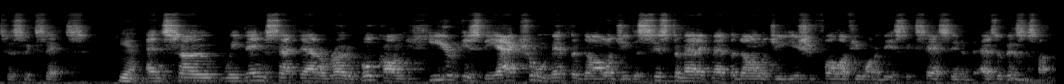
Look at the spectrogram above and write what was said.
to success. Yeah. And so we then sat down and wrote a book on here is the actual methodology, the systematic methodology you should follow if you want to be a success in as a business owner.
